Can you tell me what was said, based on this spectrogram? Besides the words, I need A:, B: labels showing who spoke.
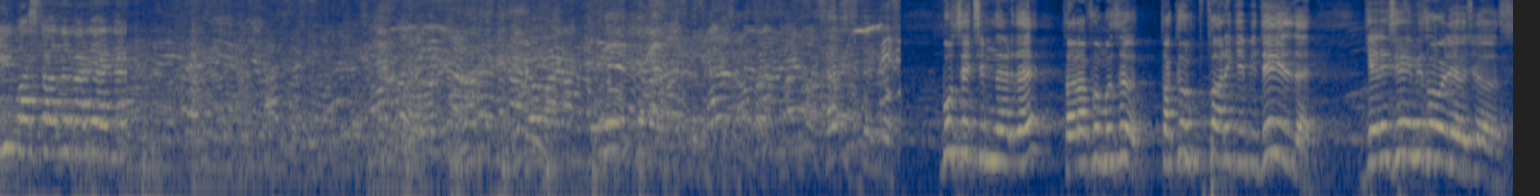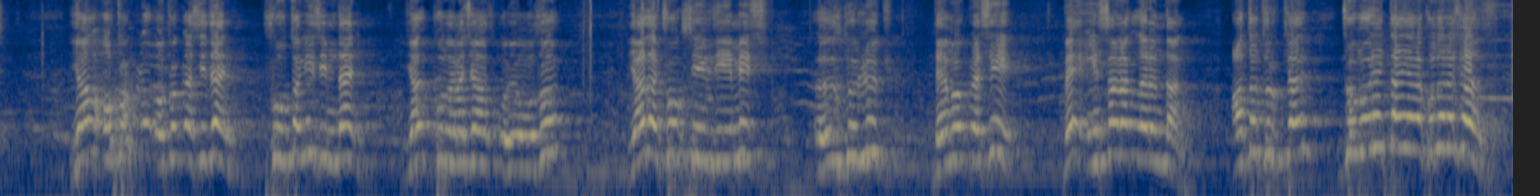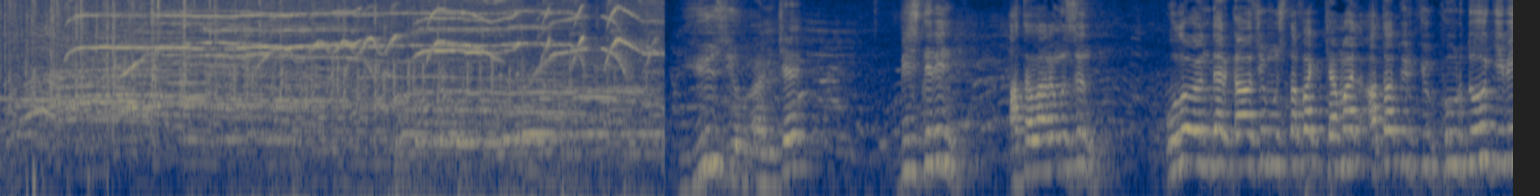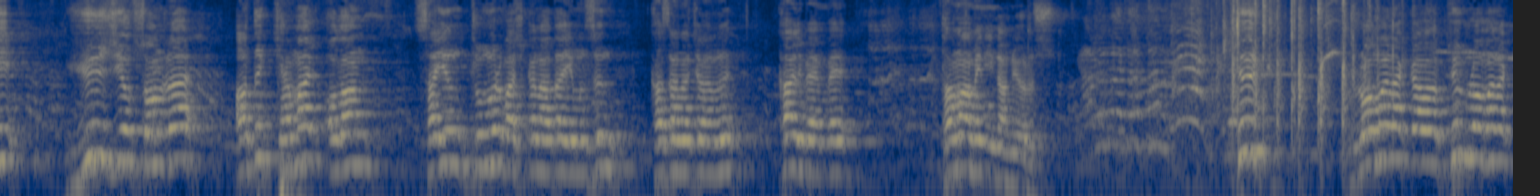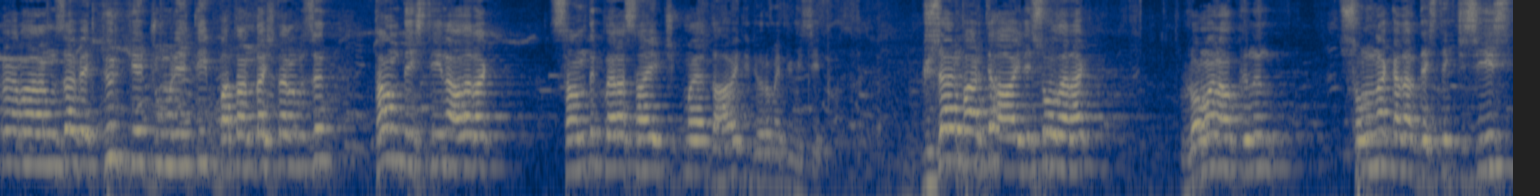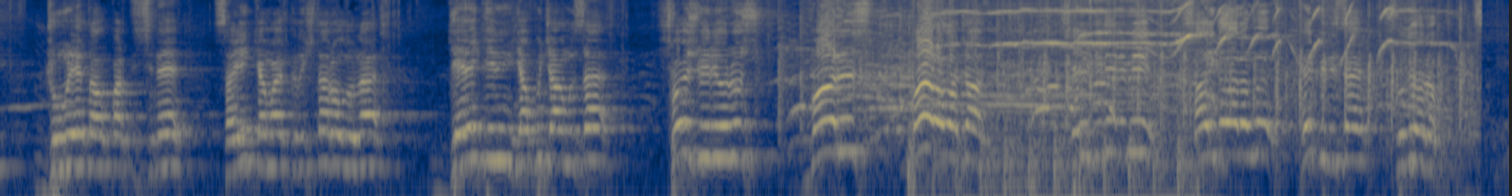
A: İl başkanlığı merdivenler
B: Bu seçimlerde tarafımızı takım tutar gibi değil de geleceğimizi oynayacağız. Ya otokra- otokrasiden, sultanizmden ya kullanacağız oyumuzu ya da çok sevdiğimiz özgürlük, demokrasi ve insan haklarından Atatürk'ten, Cumhuriyet'ten yana kullanacağız.
C: Yüz yıl önce bizlerin atalarımızın Ulu Önder Gazi Mustafa Kemal Atatürk'ü kurduğu gibi 100 yıl sonra adı Kemal olan Sayın Cumhurbaşkanı adayımızın kazanacağını kalben ve tamamen inanıyoruz. Türk Roman tüm Roman akrabalarımıza ve Türkiye Cumhuriyeti vatandaşlarımızın tam desteğini alarak sandıklara sahip çıkmaya davet ediyorum hepimizi. Güzel Parti ailesi olarak Roman halkının sonuna kadar destekçisiyiz. Cumhuriyet Halk Partisi'ne Sayın Kemal Kılıçdaroğlu'na gerekeni yapacağımıza söz veriyoruz. Varız, var olacağız. Sevgilerimi, saygılarımı hepinize sunuyorum.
